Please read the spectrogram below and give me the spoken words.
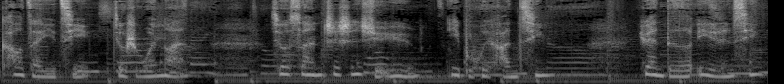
靠在一起就是温暖，就算置身雪域，亦不会寒清。愿得一人心，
